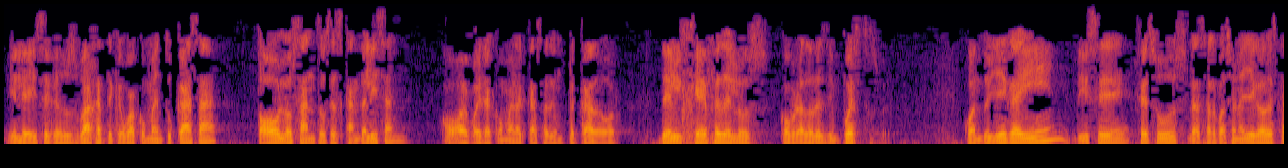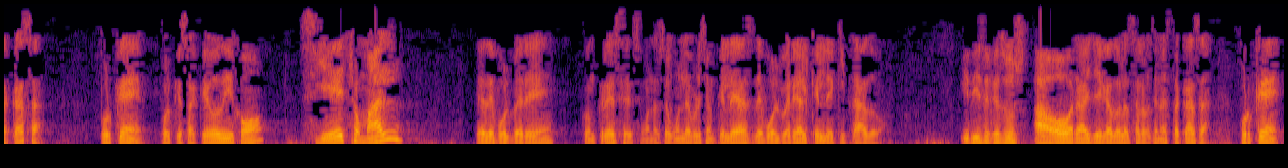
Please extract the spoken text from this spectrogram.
y le dice Jesús, bájate que voy a comer en tu casa. Todos los santos se escandalizan. Hoy voy a ir a comer a casa de un pecador, del jefe de los cobradores de impuestos. Cuando llega ahí, dice Jesús, la salvación ha llegado a esta casa. ¿Por qué? Porque Saqueo dijo, si he hecho mal, le devolveré con creces. Bueno, según la versión que leas, devolveré al que le he quitado. Y dice Jesús, ahora ha llegado la salvación a esta casa. ¿Por qué?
